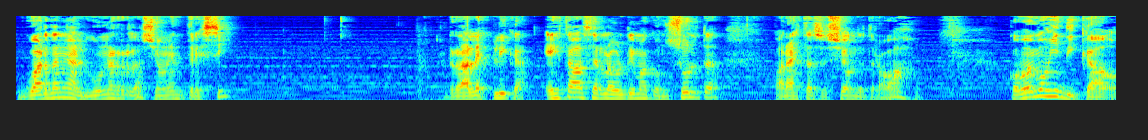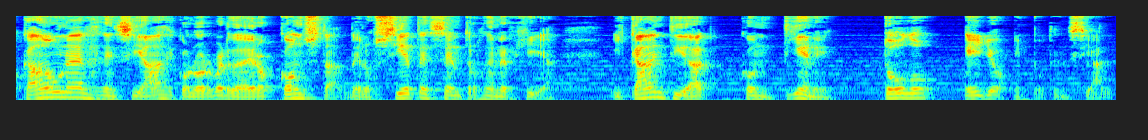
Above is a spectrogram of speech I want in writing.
¿Guardan alguna relación entre sí? Ral explica, esta va a ser la última consulta para esta sesión de trabajo. Como hemos indicado, cada una de las densidades de color verdadero consta de los siete centros de energía y cada entidad contiene todo ello en potencial.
